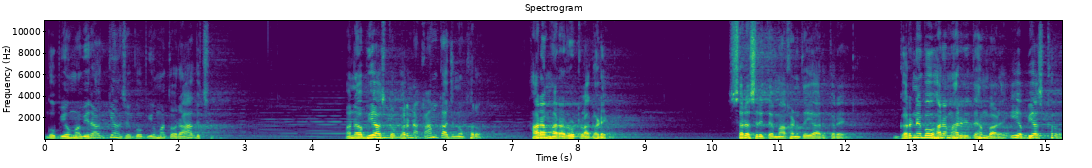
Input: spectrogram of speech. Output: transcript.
ગોપીઓમાં વિરાગ ક્યાં છે? ગોપીઓમાં તો રાગ છે. અને અભ્યાસ તો ઘરના કામકાજનો ખરો. હારામ હારા રોટલા ઘડે. સરસ રીતે માખણ તૈયાર કરે. ઘરને બહુ હારામ હારી રીતે સંભાળે. એ અભ્યાસ ખરો.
